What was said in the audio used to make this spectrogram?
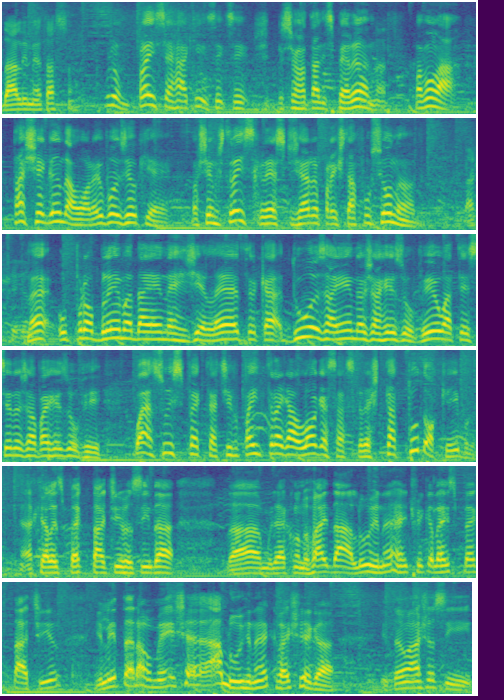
da alimentação. Bruno, para encerrar aqui, sei que você, o senhor já está esperando, mas vamos lá. Está chegando a hora, eu vou dizer o que é. Nós temos três creches que já era para estar funcionando. Tá né? O problema da energia elétrica, duas a Enel já resolveu, a terceira já vai resolver. Qual é a sua expectativa para entregar logo essas creches? Tá tudo ok, Bruno? Aquela expectativa assim da, da mulher quando vai dar a luz, né? A gente fica na expectativa e literalmente é a luz, né, que vai chegar. Então eu acho assim,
